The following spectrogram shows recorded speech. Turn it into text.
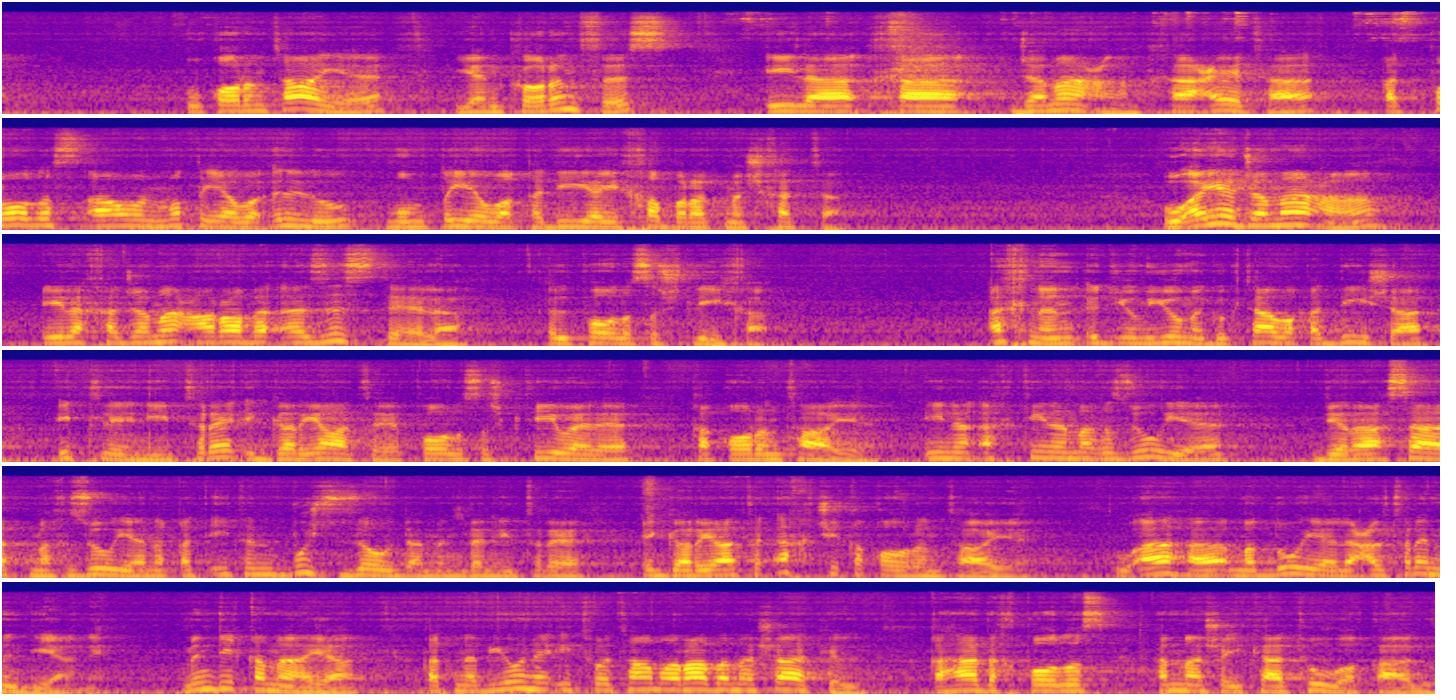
وقورنتاية ين كورنثس إلى خا جماعة خاعيتها قد بولس آون مطية وإلو ممطية وقدية خبرت مشختها وأي جماعة إلى خا جماعة رابا أزستيلا البولس شليخة. أخنا إديوم يوم قكتاوة قديشة إتليني تري إقرياتي بولس شكتيوة قورنتاية إنا أختينا مغزوية دراسات مخزوية نقد إيتن بوش زودة من دني تري إقريات أخشي قورنتاية وآها مضوية لعلتري من ديانة. من دي قمايا؟ قد نبيون إتوتام راب مشاكل. قهذا بولس هما شيكاتو وقالوا.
